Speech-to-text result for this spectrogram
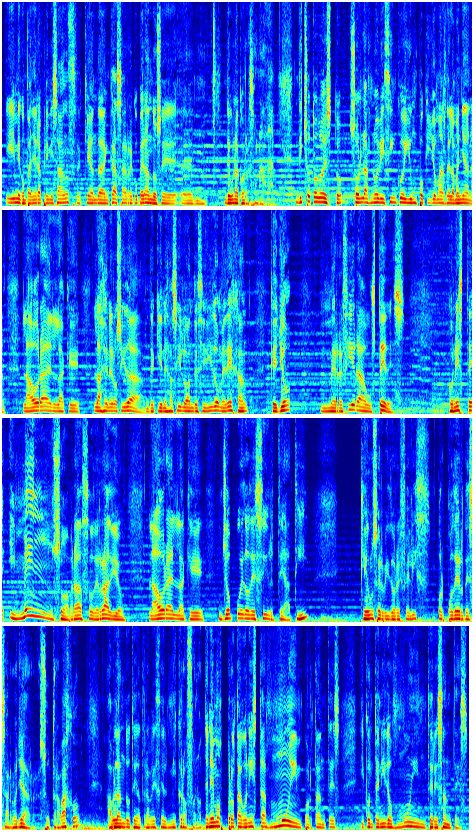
y mi compañera Primi Sanz, que anda en casa recuperándose eh, de una corazonada. Dicho todo esto, son las 9 y 5 y un poquillo más de la mañana, la hora en la que la generosidad de quienes así lo han decidido me dejan que yo me refiera a ustedes con este inmenso abrazo de radio, la hora en la que yo puedo decirte a ti, que un servidor es feliz por poder desarrollar su trabajo hablándote a través del micrófono. Tenemos protagonistas muy importantes y contenidos muy interesantes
